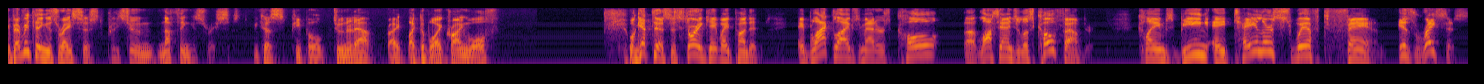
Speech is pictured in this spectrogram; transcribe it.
if everything is racist, pretty soon nothing is racist because people tune it out, right? Like the boy crying wolf. Well, get this a story in Gateway Pundit. A Black Lives Matters co, uh, Los Angeles co founder claims being a Taylor Swift fan is racist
